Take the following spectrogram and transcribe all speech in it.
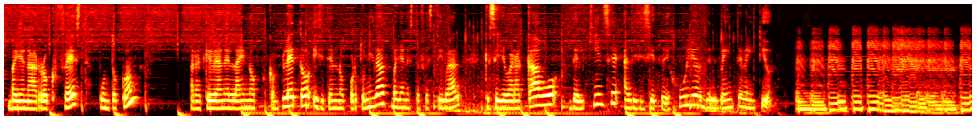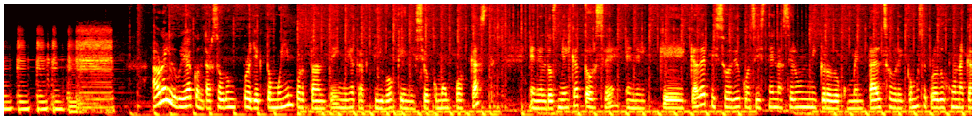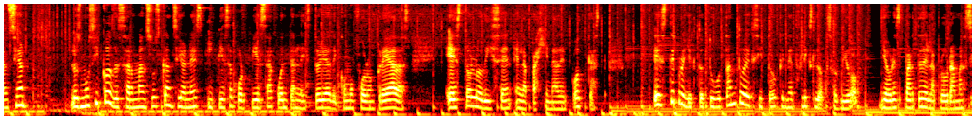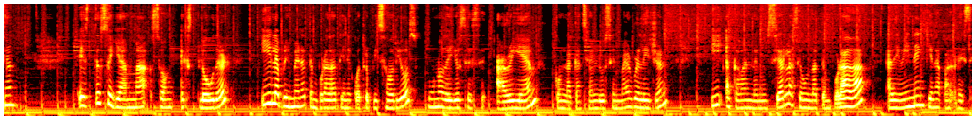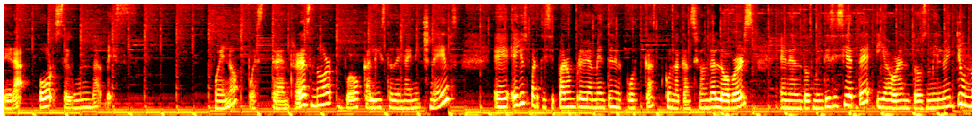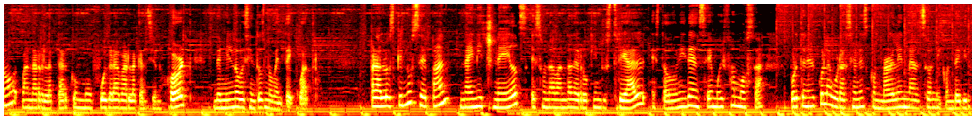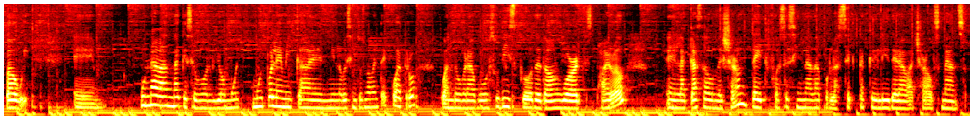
Vayan a rockfest.com para que vean el line-up completo y si tienen oportunidad vayan a este festival que se llevará a cabo del 15 al 17 de julio del 2021. Ahora les voy a contar sobre un proyecto muy importante y muy atractivo que inició como un podcast en el 2014 en el que cada episodio consiste en hacer un microdocumental sobre cómo se produjo una canción. Los músicos desarman sus canciones y pieza por pieza cuentan la historia de cómo fueron creadas. Esto lo dicen en la página del podcast. Este proyecto tuvo tanto éxito que Netflix lo absorbió y ahora es parte de la programación. Esto se llama Song Exploder y la primera temporada tiene cuatro episodios. Uno de ellos es REM con la canción Losing My Religion. Y acaban de anunciar la segunda temporada. Adivinen quién aparecerá por segunda vez. Bueno, pues Trent Reznor, vocalista de Nine Inch Nails. Eh, ellos participaron previamente en el podcast con la canción The Lovers en el 2017 y ahora en 2021 van a relatar cómo fue grabar la canción Hurt de 1994. Para los que no sepan, Nine Inch Nails es una banda de rock industrial estadounidense muy famosa por tener colaboraciones con Marilyn Manson y con David Bowie. Eh, una banda que se volvió muy, muy polémica en 1994 cuando grabó su disco The Downward Spiral en la casa donde Sharon Tate fue asesinada por la secta que lideraba Charles Manson.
